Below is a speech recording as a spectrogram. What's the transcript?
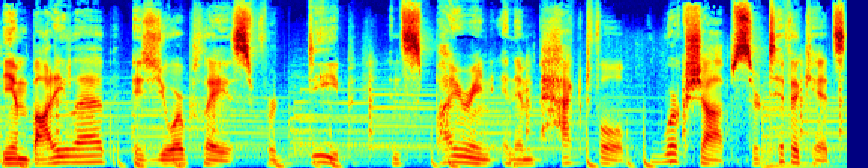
the Embody Lab is your place for deep, inspiring, and impactful workshops, certificates,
